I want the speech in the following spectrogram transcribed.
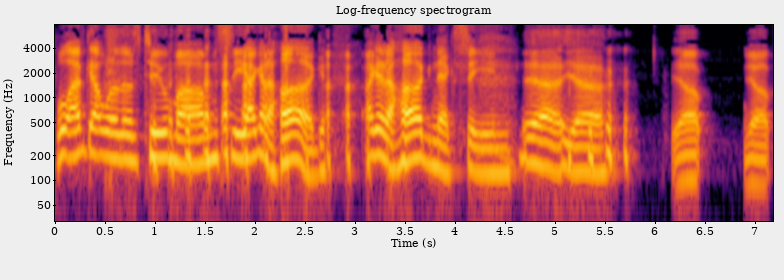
Well, I've got one of those too, mom. See, I got a hug. I got a hug next scene. Yeah, yeah. yep, yep.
